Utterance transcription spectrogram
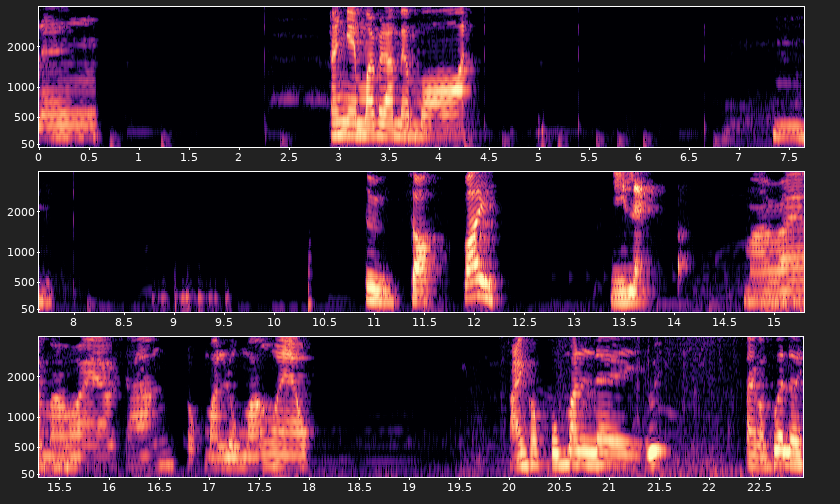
หนึ่งนั่นไงมอดเวลาแมมมอดอืม หนึ่งสองไป นี่แหละ มาแล้วมาแล้วช้างตกมันลงมาแววไปควบคุมมันเลยอุ้ยตายก่อนเพื่อนเลย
